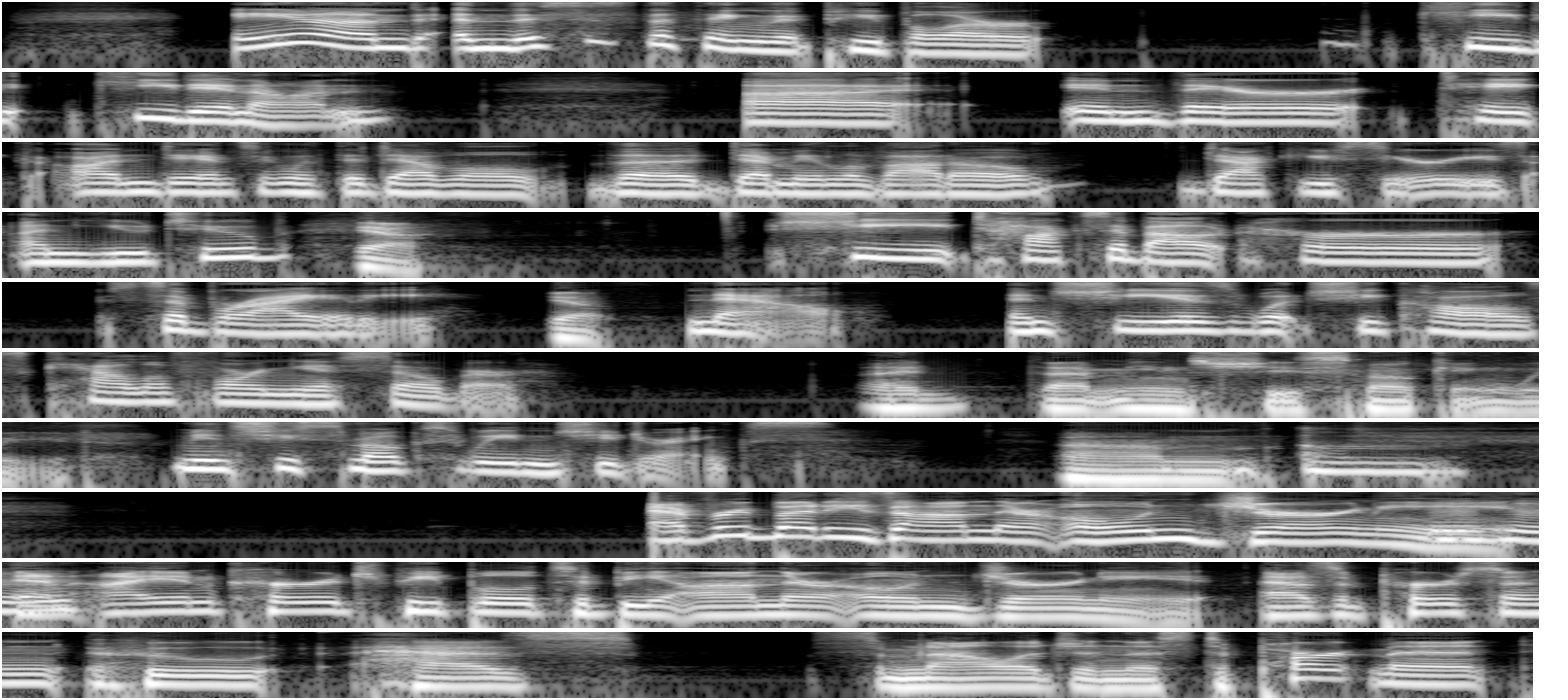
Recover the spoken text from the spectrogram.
And, and this is the thing that people are keyed, keyed in on, uh, in their take on Dancing with the Devil, the Demi Lovato docu series on YouTube, Yeah. she talks about her sobriety Yeah. now, and she is what she calls California sober. I, that means she's smoking weed. means she smokes weed and she drinks. Um, Um, everybody's on their own journey Mhm. and i encourage people to be on their own journey as a person who has some knowledge in this department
